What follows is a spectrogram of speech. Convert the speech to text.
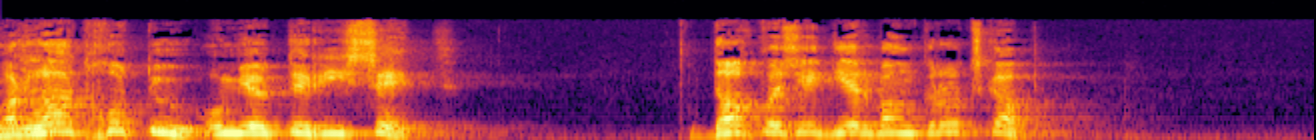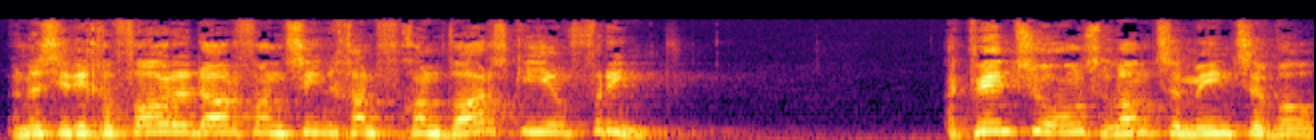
Maar laat God toe om jou te reset. Dalk was jy deur bankrotskap. En as jy die gevare daarvan sien, gaan gaan waarsku jou vriend. Ek wens so ons land se mense wil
